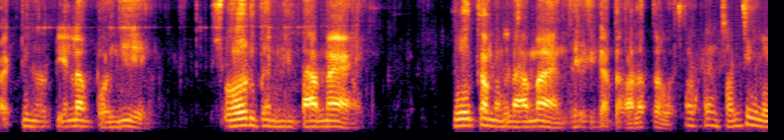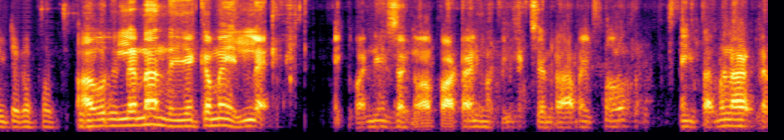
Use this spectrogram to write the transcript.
பட்டி நொட்டி எல்லாம் போய் சோறு தண்ணி இல்லாம தூக்கம் இல்லாம இந்த இயக்கத்தை வளர்த்தவர் அவர் இல்லைன்னா அந்த இயக்கமே இல்லை. இன்னைக்கு பன்னீர் சங்கமா பாட்டாளி மக்கள் கட்சி என்ற அமைப்போ இன்னைக்கு தமிழ்நாட்டுல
